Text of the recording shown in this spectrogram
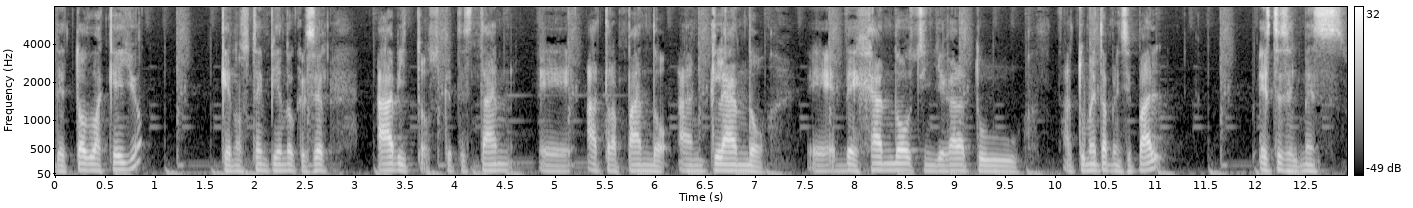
de todo aquello que nos está impidiendo crecer hábitos que te están eh, atrapando, anclando, eh, dejando sin llegar a tu, a tu meta principal, este es el mes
